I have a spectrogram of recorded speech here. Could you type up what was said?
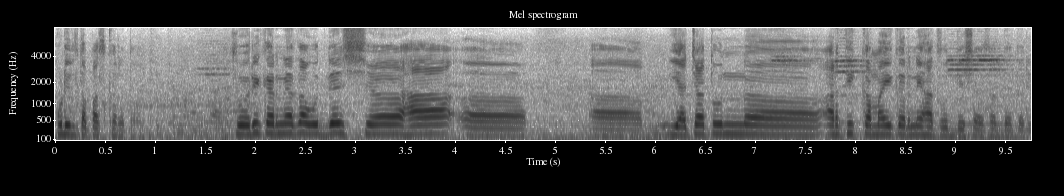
पुढील तपास करत आहोत. चोरी करण्याचा उद्देश हा याच्यातून आर्थिक कमाई करणे हाच उद्देश आहे सध्या तरी.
